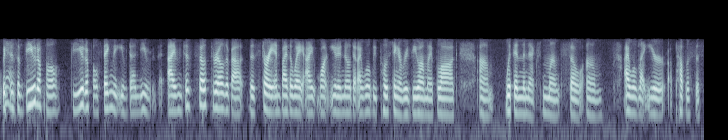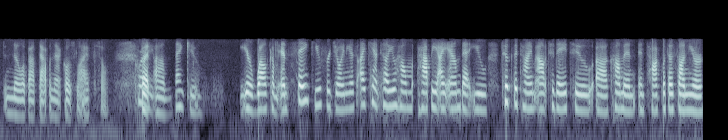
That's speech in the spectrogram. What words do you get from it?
which Yes. is a beautiful beautiful thing that you've done. You I'm just so thrilled about this story. And by the way, I want you to know that I will be posting a review on my blog um within the next month. So um I will let your publicist know about that when that goes live. So Great. but um Thank you. you're welcome, and thank you for joining us. I can't tell you how m- happy I am that you took the time out today to uh, come in and talk with us on your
